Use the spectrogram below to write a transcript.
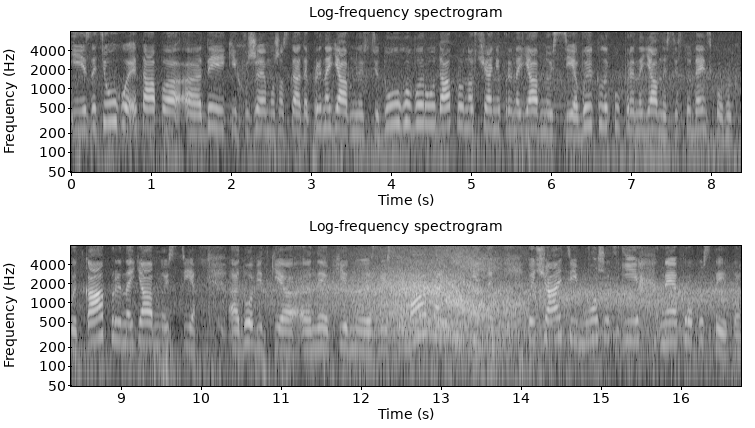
І за цього етапу е, деяких вже можна сказати при наявності договору да, про навчання, при наявності виклику, при наявності студентського квитка, при наявності е, довідки е, необхідної з військомата необхідних печатій можуть і не пропустити.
